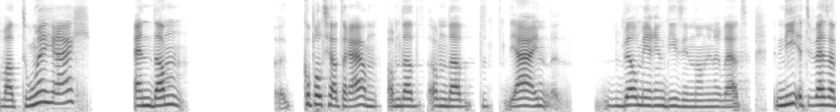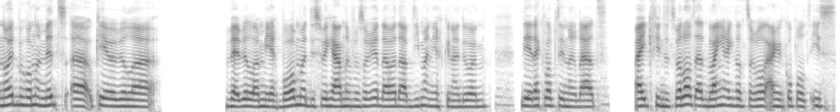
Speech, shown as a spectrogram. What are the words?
wat doen we graag. En dan koppelt je dat eraan. Omdat, omdat ja, in, wel meer in die zin dan inderdaad. Niet, het, wij zijn nooit begonnen met, uh, oké, we willen, wij willen meer bomen, dus we gaan ervoor zorgen dat we dat op die manier kunnen doen. Nee, dat klopt inderdaad. Maar ik vind het wel altijd belangrijk dat het er wel aan gekoppeld is.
